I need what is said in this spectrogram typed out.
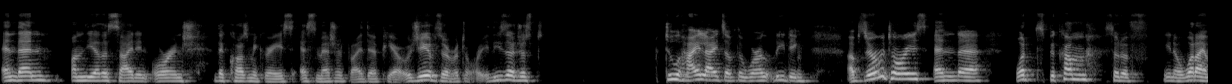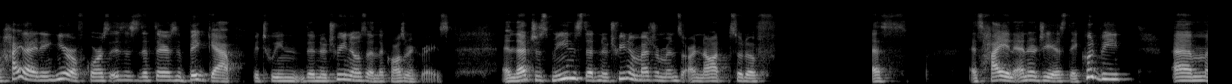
And then on the other side in orange, the cosmic rays as measured by the Pierre Auger Observatory. These are just two highlights of the world leading observatories. And uh, what's become sort of, you know, what I'm highlighting here, of course, is, is that there's a big gap between the neutrinos and the cosmic rays. And that just means that neutrino measurements are not sort of as as high in energy as they could be. Um,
